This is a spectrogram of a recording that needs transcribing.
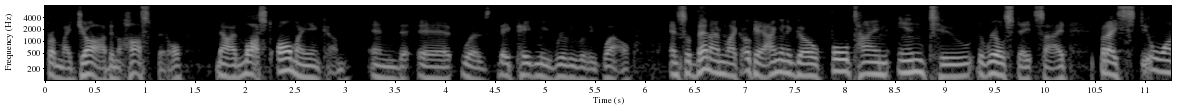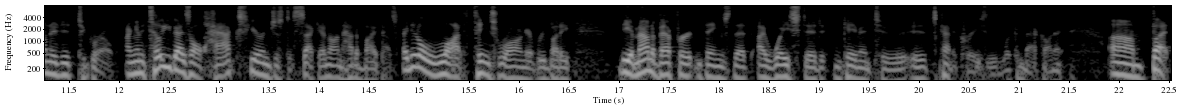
from my job in the hospital. Now I'd lost all my income, and it was they paid me really, really well. And so then I'm like, okay, I'm going to go full time into the real estate side, but I still wanted it to grow. I'm going to tell you guys all hacks here in just a second on how to bypass. I did a lot of things wrong, everybody. The amount of effort and things that I wasted and came into, it's kind of crazy looking back on it. Um, but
